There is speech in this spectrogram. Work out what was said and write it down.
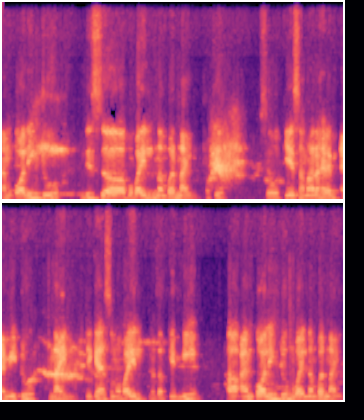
I am calling to this mobile number nine okay so case हमारा है एम ई टू नाइन ठीक है? सो मोबाइल मतलब कि me I am calling to mobile number nine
